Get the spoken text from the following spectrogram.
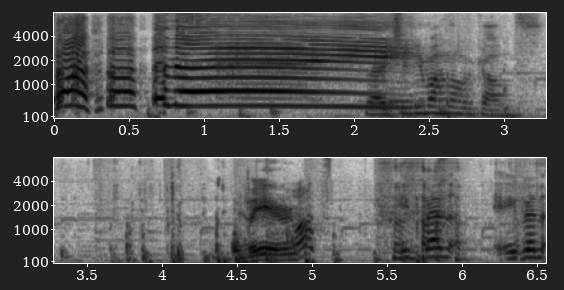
Ah, ah, nee! Weet die mag nog een kans. Alweer? Wat? Ik ben, ik ben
